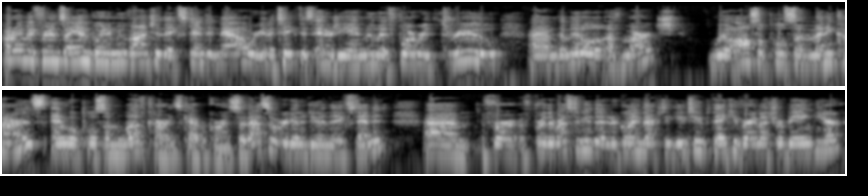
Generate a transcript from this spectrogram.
all right, my friends, I am going to move on to the extended now. We're going to take this energy and move it forward through um, the middle of March. We'll also pull some money cards and we'll pull some love cards, Capricorn. So that's what we're going to do in the extended. Um, for, for the rest of you that are going back to YouTube, thank you very much for being here.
